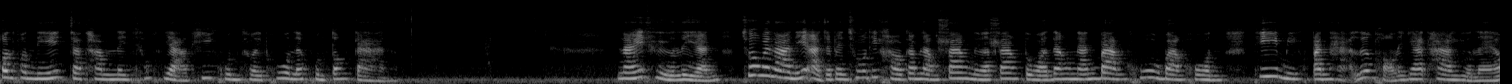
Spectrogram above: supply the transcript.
คนคนนี้จะทำในทุกอย่างที่คุณเคยพูดและคุณต้องการ ไนท์ถือเหรียญช่วงเวลานี้อาจจะเป็นช่วงที่เขากำลังสร้างเนื้อสร้างตัว ดังนั้นบางคู่บางคนที่มีปัญหาเรื่องของระยะทางอยู่แล้ว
